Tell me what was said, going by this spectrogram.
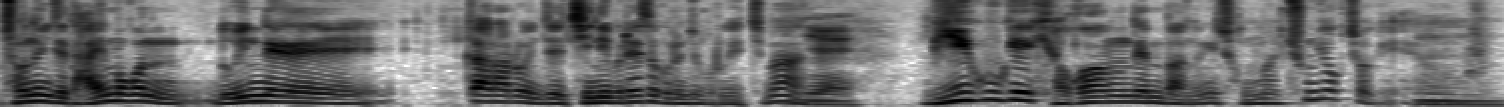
저는 이제 나이 먹은 노인네 까라로 이제 진입을 해서 그런지 모르겠지만 예. 미국의 격앙된 반응이 정말 충격적이에요. 음.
